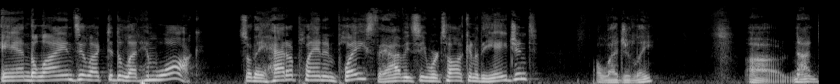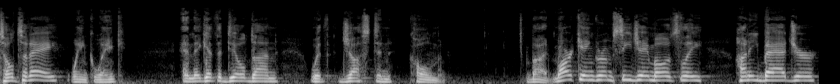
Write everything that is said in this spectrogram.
and the Lions elected to let him walk. So they had a plan in place. They obviously were talking to the agent, allegedly. Uh, not until today, wink, wink, and they get the deal done with Justin Coleman. But Mark Ingram, C.J. Mosley, Honey Badger,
